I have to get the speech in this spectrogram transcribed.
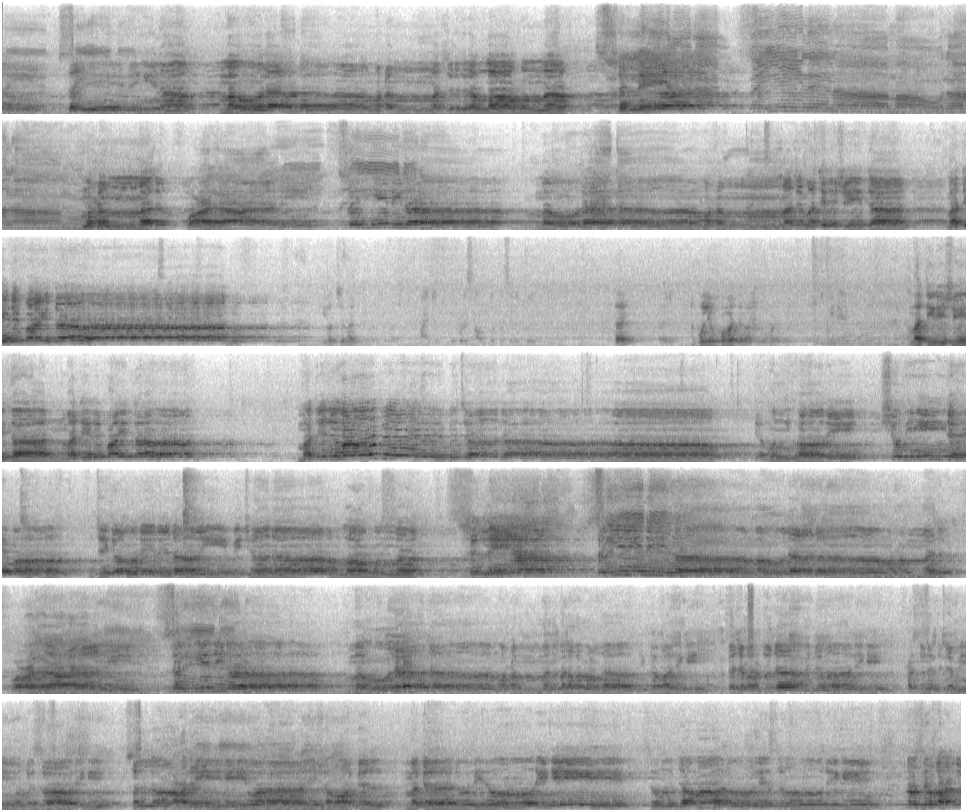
سيدنا مولانا محمد جل اللهم صل على سيدنا مولانا محمد وعلى آل سيدنا مولانا محمد. متر شيطان متر فايدان মাটির শীতান মাটির পাইতান মাটির مولانا محمد بلغ العلى بكرمه أجمع الدنا بجماله حسنت جميع خساره. صلى عليه وآله شراك المكان بنوره جمال لسوده نسخا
